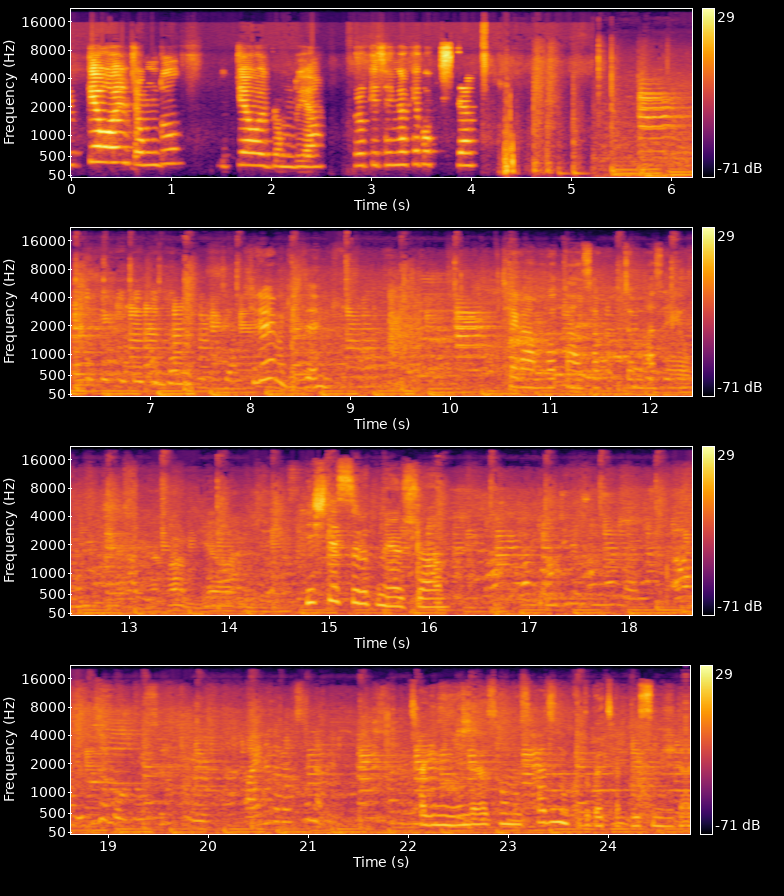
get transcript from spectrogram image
6개월 정도? 6개월 정도야. 그렇게 생각해 봅시다. 제가 아무것도 안 사 걱정 마세요. Hiç de sırıtmıyor şu an. 자기는 옛날에 처음 사진 구두가 잡고 있습니다.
